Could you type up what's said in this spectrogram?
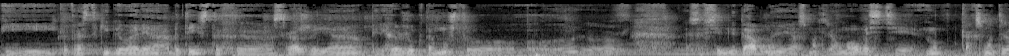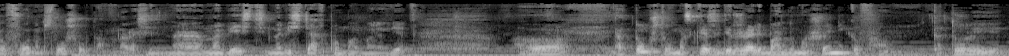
И как раз таки говоря об атеистах, э, сразу я перехожу к тому, что э, совсем недавно я смотрел новости, ну, как смотрел фоном, слушал там на, России, на, на, весть, на вестях, по-моему, или где, э, о том, что в Москве задержали банду мошенников, которые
